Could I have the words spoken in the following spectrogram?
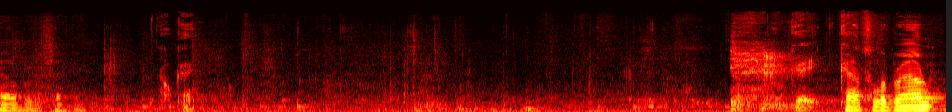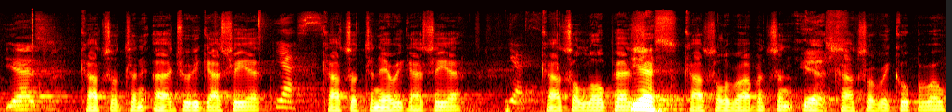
Halbert, second. Okay. Okay, Counselor Brown, Yes. Counselor Ten- uh, Judy Garcia, Yes. Counselor Tanairi Garcia, Yes. Counselor Lopez. Yes. Counselor Robinson, Yes. Counselor Recupero.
